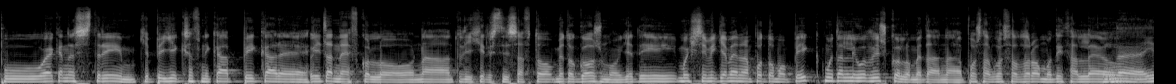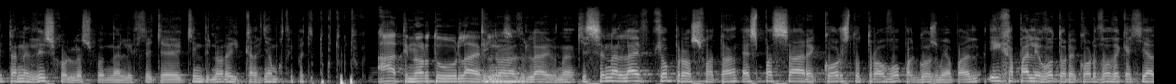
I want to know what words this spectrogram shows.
που έκανε stream και πήγε ξαφνικά πίκαρε, ήταν εύκολο να το διαχειριστείς αυτό με τον κόσμο. Γιατί μου έχει συμβεί και εμένα ένα απότομο peak, μου ήταν λίγο δύσκολο μετά να πώς θα βγω στον δρόμο, τι θα λέω. Ναι, ήταν δύσκολο, σου πω την αλήθεια. Και εκείνη την ώρα η καρδιά μου χτύπα και τουκ, τουκ, τουκ. Α, την ώρα του live. Την λες. ώρα του live, ναι. Και σε ένα live πιο πρόσφατα έσπασα ρεκόρ στο Trovo, παγκόσμια πάλι. Είχα πάλι εγώ το ρεκόρ, 12.000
